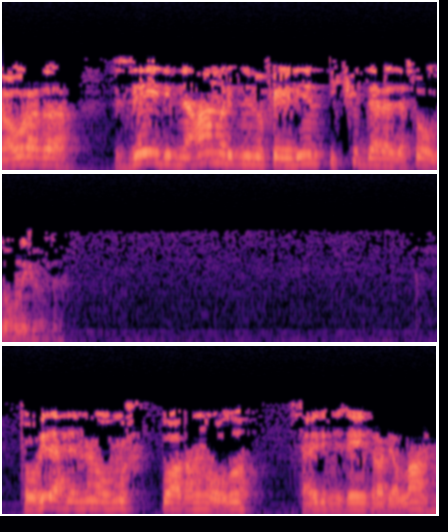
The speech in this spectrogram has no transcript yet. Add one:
və orada Zeyd ibn Amr ibn Nufeylin iki dərəcəsi olduğunu gördüm. Tovhid əhlindən olmuş bu adamın oğlu Səid ibn Zeyd radiyallahu anh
